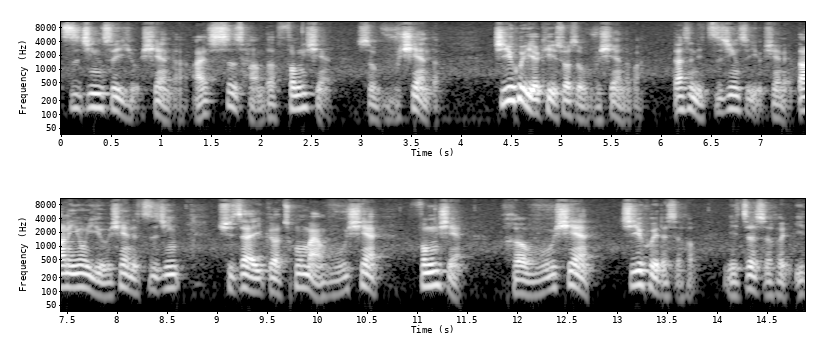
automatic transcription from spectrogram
资金是有限的，而市场的风险是无限的。机会也可以说是无限的吧，但是你资金是有限的。当你用有限的资金去在一个充满无限风险和无限机会的时候，你这时候一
